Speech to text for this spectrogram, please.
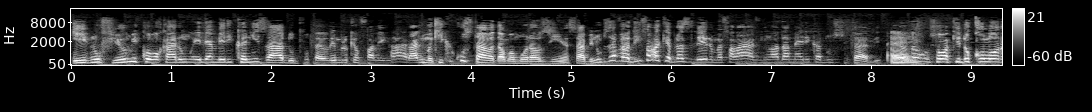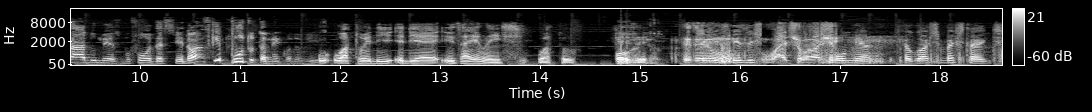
E no filme colocaram ele americanizado. Puta, eu lembro que eu falei, caralho, mas o que que custava dar uma moralzinha, sabe? Não precisava nem falar que é brasileiro, mas falar, ah, vim lá da América do Sul, sabe? É. Eu não, sou aqui do Colorado mesmo, foda-se. Então, Eu fiquei puto também quando eu vi. O, o ator, ele, ele é israelense, o ator. Pô. Fizeram Ele fez um whitewashing. Múmia, que eu gosto bastante.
